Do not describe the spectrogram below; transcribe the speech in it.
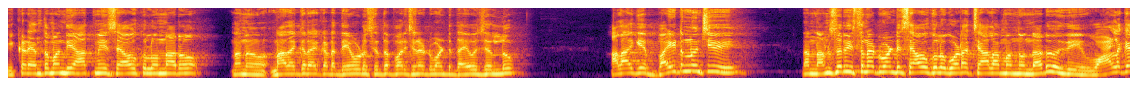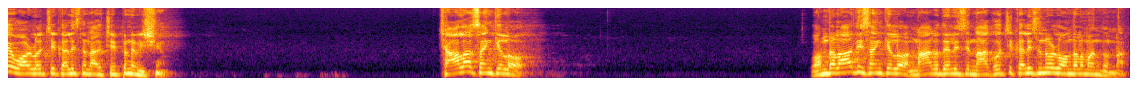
ఇక్కడ ఎంతమంది ఆత్మీయ సేవకులు ఉన్నారో నన్ను నా దగ్గర ఇక్కడ దేవుడు సిద్ధపరిచినటువంటి దైవజనులు. అలాగే బయట నుంచి నన్ను అనుసరిస్తున్నటువంటి సేవకులు కూడా చాలా మంది ఉన్నారు. ఇది వాళ్ళకే వాళ్ళు వచ్చి కలిసి నాకు చెప్పిన విషయం. చాలా సంఖ్యలో వందలాది సంఖ్యలో నాకు తెలిసి నాకు వచ్చి కలిసిన వాళ్ళు వందల మంది ఉన్నారు.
